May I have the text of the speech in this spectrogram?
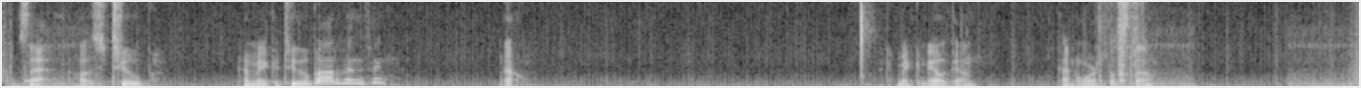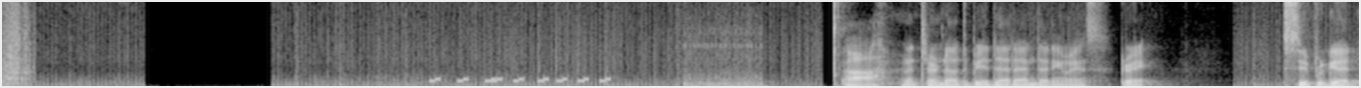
What's that? Oh, it's a tube. Can I make a tube out of anything? No. I can make a nail gun. Kind of worthless, though. Ah, and it turned out to be a dead end anyways. Great. Super good.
